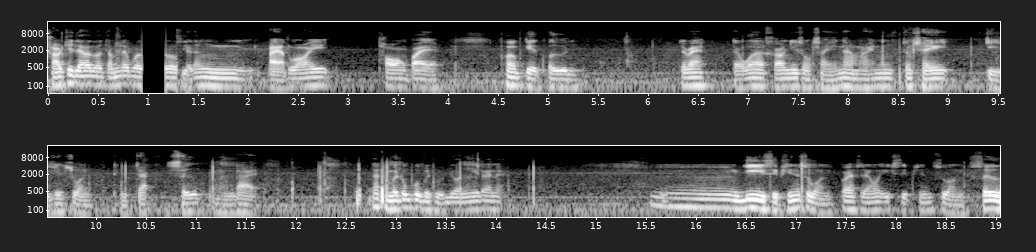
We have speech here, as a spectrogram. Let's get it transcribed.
คราวที่แล้วเราจำได้ว่าเราเสียตั้งแปดร้อยทองไป เพิ่มเกรดปืน ใช่ไหม แต่ว่าคราวนี้สงสัยหน้าไม้นั้นต้องใช้กี่ชิ้นส่วนถึงจะซื้อมันได้แล้วทำไมต้องพูดเป็นหุ่นยนต์นี้ด้วยเนี่ยยี่สิบชิ้นส่วน ก็แสดงว่าอีกสิบชิ้นส่วน ซึ่ง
